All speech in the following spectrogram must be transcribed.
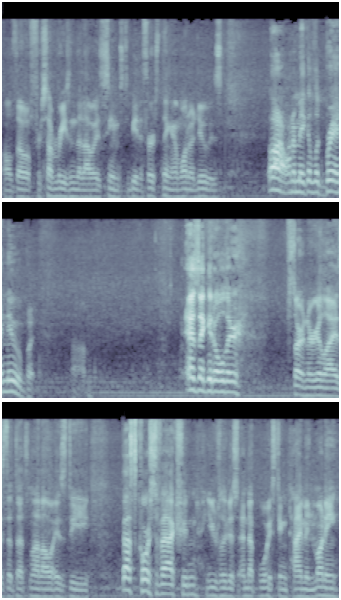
Although for some reason that always seems to be the first thing I want to do is, oh, I want to make it look brand new. But um, as I get older, I'm starting to realize that that's not always the best course of action. Usually just end up wasting time and money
